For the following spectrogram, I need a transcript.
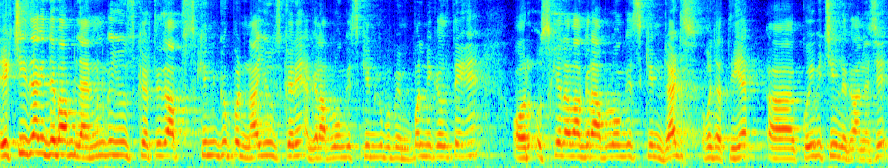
एक चीज़ है कि जब आप लेमन का यूज़ करते हैं तो आप स्किन के ऊपर ना यूज़ करें। अगर आप लोगों की स्किन के ऊपर पिंपल निकलते हैं और उसके अलावा अगर आप लोगों की स्किन रेड हो जाती है आ, कोई भी चीज़ लगाने से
